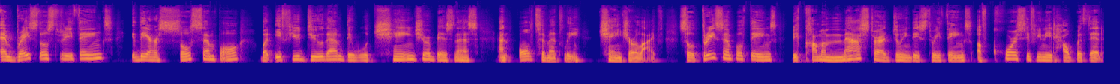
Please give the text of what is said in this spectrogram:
Embrace those three things. They are so simple, but if you do them, they will change your business and ultimately change your life. So, three simple things become a master at doing these three things. Of course, if you need help with it,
